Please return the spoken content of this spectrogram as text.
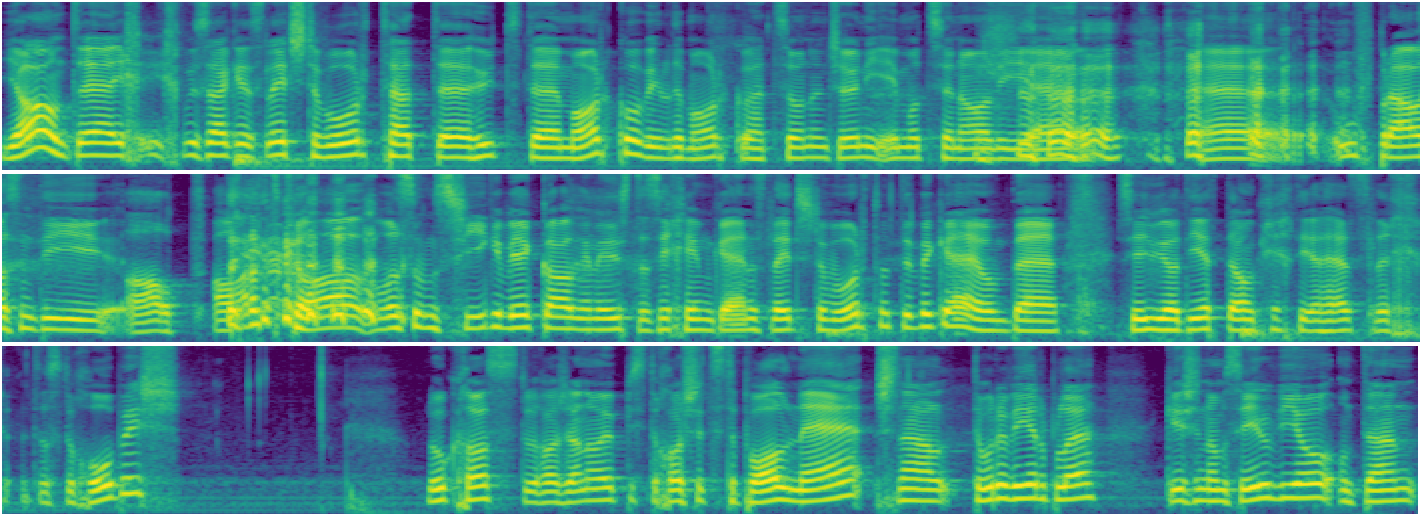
Ja, und äh, ich, ich würde sagen, das letzte Wort hat äh, heute der Marco, weil der Marco hat so eine schöne, emotionale, äh, äh, aufbrausende Art. Art gehabt, wo es ums Skigebiet gegangen ist, dass ich ihm gerne das letzte Wort würde übergeben Und äh, Silvio, dir danke ich dir herzlich, dass du gekommen bist. Lukas, du kannst auch noch etwas, du kannst jetzt den Ball nehmen, schnell durchwirbeln, gibst ihn am Silvio und dann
